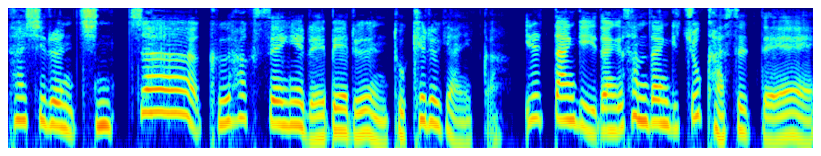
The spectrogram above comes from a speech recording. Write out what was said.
사실은 진짜 그 학생의 레벨은 독해력이 아닐까. 1단계, 2단계, 3단계 쭉 갔을 때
